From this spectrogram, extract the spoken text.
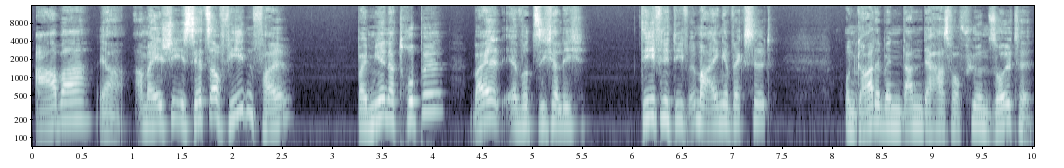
aber ja, Amaeshi ist jetzt auf jeden Fall bei mir in der Truppe, weil er wird sicherlich definitiv immer eingewechselt. Und gerade wenn dann der HSV führen sollte,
